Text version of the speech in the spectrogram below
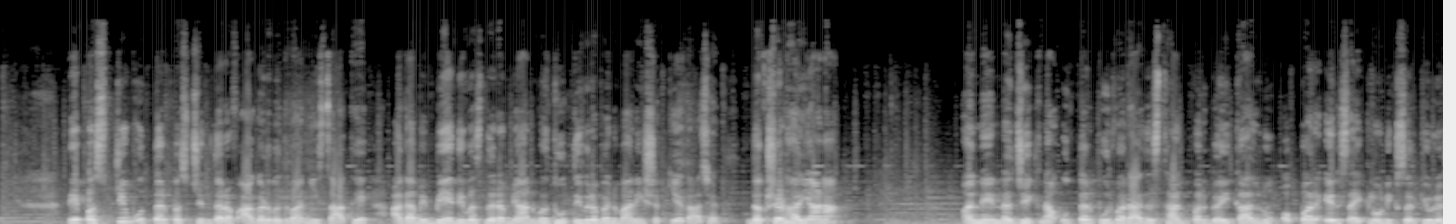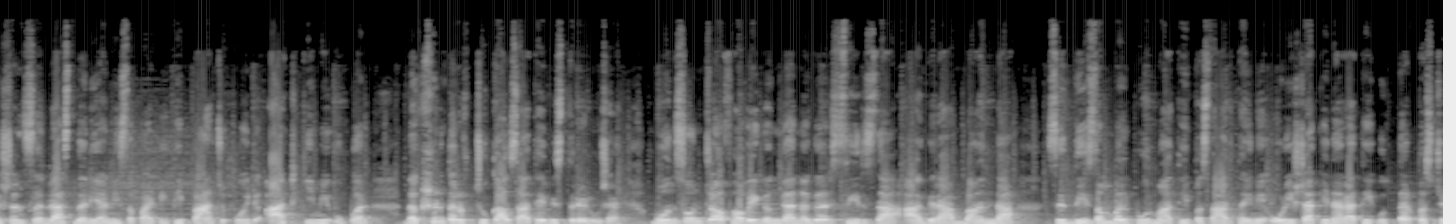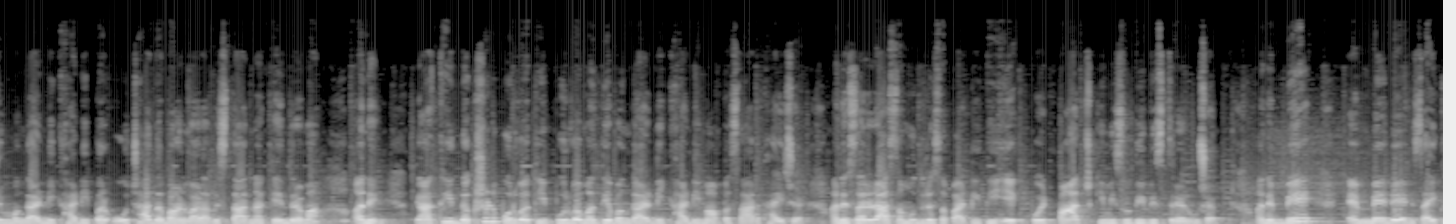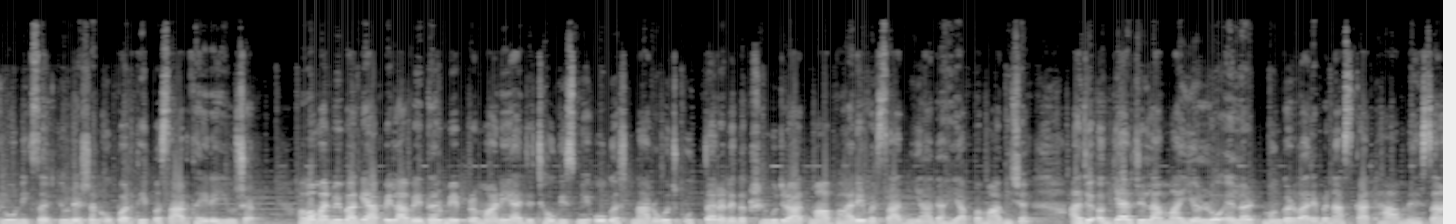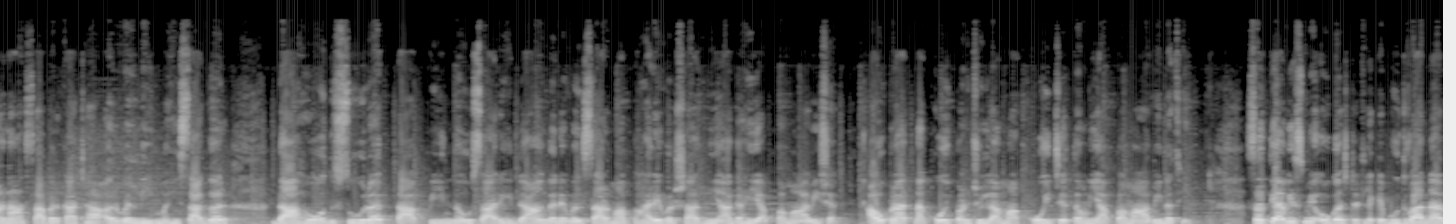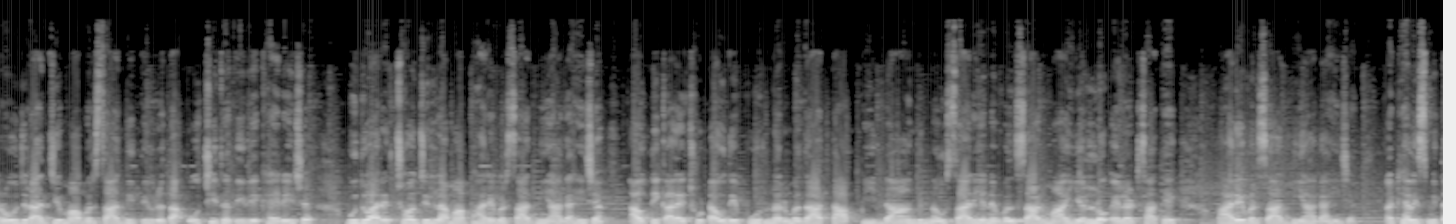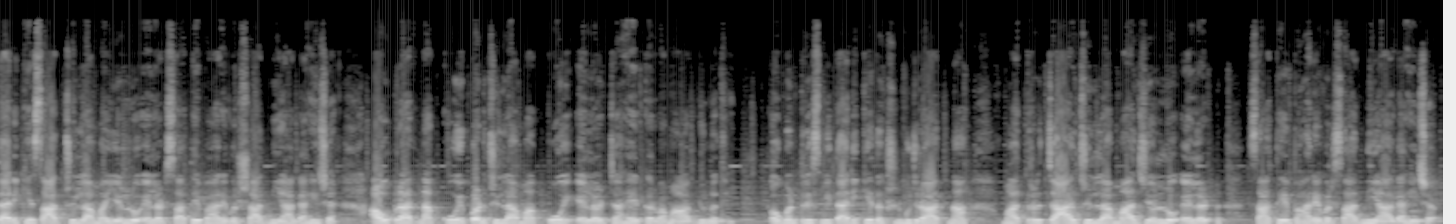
તે પશ્ચિમ, ઉત્તર પશ્ચિમ તરફ આગળ વધવાની સાથે આગામી બે દિવસ દરમિયાન વધુ તીવ્ર બનવાની શક્યતા છે. દક્ષિણ હરિયાણા અને નજીકના ઉત્તર પૂર્વ રાજસ્થાન પર ગઈકાલનું અપર એર સાયક્લોનિક સર્ક્યુલેશન સરેરાશ દરિયાની સપાટીથી પાંચ પોઈન્ટ આઠ કિમી ઉપર દક્ષિણ તરફ ઝુકાવ સાથે વિસ્તરેલું છે. મોન્સૂન ટ્રફ હવે ગંગાનગર, સિરસા, આગ્રા, બાંદા સિદ્ધી સંબલપુરમાંથી પસાર થઈને ઓડિશા કિનારાથી ઉત્તર પશ્ચિમ બંગાળની ખાડી પર ઓછા દબાણવાળા વિસ્તારના કેન્દ્રમાં અને ત્યાંથી દક્ષિણ પૂર્વથી પૂર્વ મધ્ય બંગાળની ખાડીમાં પસાર થાય છે અને સરેરાશ સમુદ્ર સપાટીથી એક પોઈન્ટ પાંચ કિમી સુધી વિસ્તરેલું છે અને બે એમ્બેડેડ સાયક્લોનિક સર્ક્યુલેશન ઉપરથી પસાર થઈ રહ્યું છે. હવામાન વિભાગે આપેલા વેધર મેપ પ્રમાણે આજે છવ્વીસમી ઓગસ્ટના રોજ ઉત્તર અને દક્ષિણ ગુજરાતમાં ભારે વરસાદની આગાહી આપવામાં આવી છે. આજે અગિયાર જિલ્લામાં યલો એલર્ટ, મંગળવારે બનાસકાંઠા, મહેસાણા, સાબરકાંઠા, અરવલ્લી, મહીસાગર, દાહોદ, સુરત, તાપી, નવસારી, ડાંગ અને વલસાડમાં ભારે વરસાદની આગાહી આપવામાં આવી છે. આ ઉપરાંતના કોઈપણ જિલ્લામાં કોઈ ચેતવણી આપવામાં આવી નથી. સત્યાવીસમી ઓગસ્ટ એટલે કે બુધવારના રોજ રાજ્યમાં વરસાદની તીવ્રતા ઓછી થતી દેખાઈ રહી છે. બુધવારે છ જિલ્લામાં ભારે વરસાદની આગાહી છે. આવતીકાલે છોટાઉદેપુર, નર્મદા, તાપી, ડાંગ, નવસારી અને વલસાડમાં યલો એલર્ટ સાથે ભારે વરસાદની આગાહી છે. અઠ્યાવીસમી તારીખે સાત જિલ્લામાં યલો એલર્ટ સાથે ભારે વરસાદની આગાહી છે. આ ઉપરાંતના કોઈ પણ જિલ્લામાં કોઈ એલર્ટ જાહેર કરવામાં આવ્યું નથી. ઓગણત્રીસમી તારીખે દક્ષિણ ગુજરાતના માત્ર ચાર જિલ્લામાં જ યલો એલર્ટ સાથે ભારે વરસાદની આગાહી છે.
